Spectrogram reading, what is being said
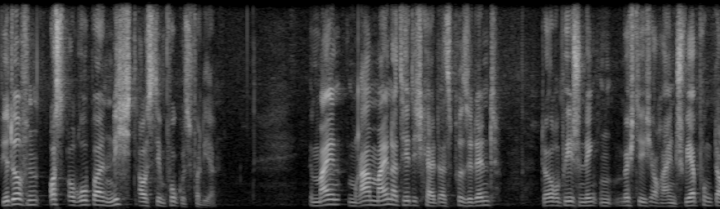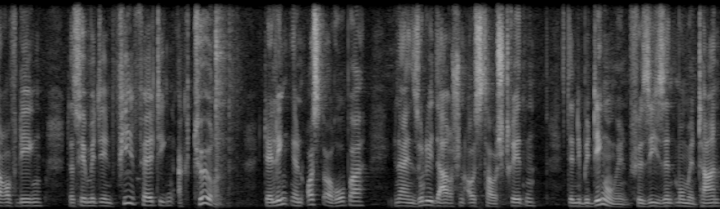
Wir dürfen Osteuropa nicht aus dem Fokus verlieren. Im, Rahmen meiner Tätigkeit als Präsident der Europäischen Linken möchte ich auch einen Schwerpunkt darauf legen, dass wir mit den vielfältigen Akteuren der Linken in Osteuropa in einen solidarischen Austausch treten, denn die Bedingungen für sie sind momentan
